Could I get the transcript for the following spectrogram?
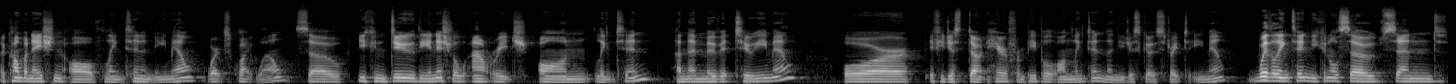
a combination of LinkedIn and email works quite well. So you can do the initial outreach on LinkedIn and then move it to email. Or if you just don't hear from people on LinkedIn, then you just go straight to email. With LinkedIn, you can also send,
